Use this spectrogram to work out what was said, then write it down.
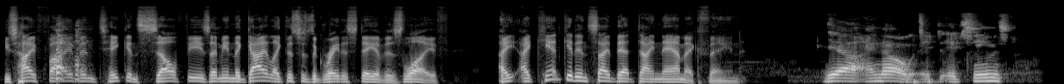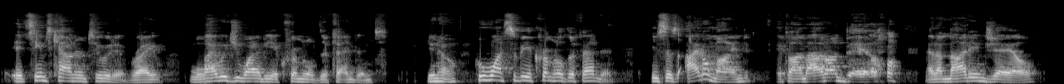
He's high fiving, taking selfies. I mean, the guy, like, this is the greatest day of his life. I, I can't get inside that dynamic, Thane. Yeah, I know. It, it seems it seems counterintuitive, right? Why would you want to be a criminal defendant? You know, who wants to be a criminal defendant? He says, I don't mind if I'm out on bail and I'm not in jail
